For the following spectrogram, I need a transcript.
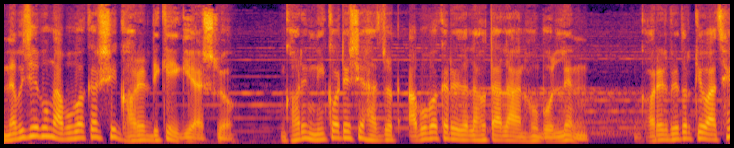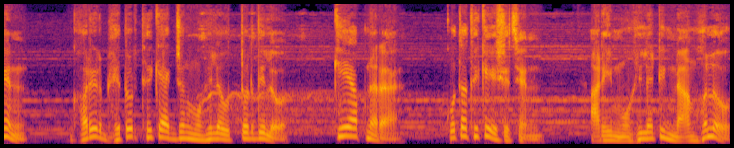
নবীজি এবং আবু বাকার সেই ঘরের দিকে এগিয়ে আসলো। ঘরের নিকট এসে হাজরত আবু বাকর আল্লাহ আনহু বললেন, ঘরের ভেতর কেউ আছেন? ঘরের ভেতর থেকে একজন মহিলা উত্তর দিল, কে আপনারা? কোথা থেকে এসেছেন? আর এই মহিলাটির নাম হলো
